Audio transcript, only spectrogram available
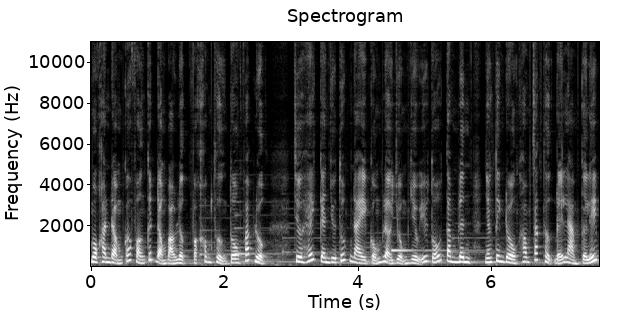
Một hành động có phần kích động bạo lực và không thượng tôn pháp luật. Chưa hết, kênh YouTube này cũng lợi dụng nhiều yếu tố tâm linh, những tin đồn không xác thực để làm clip.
